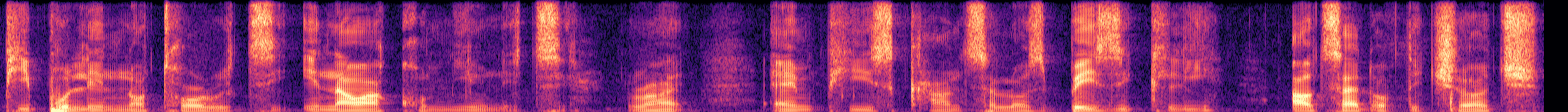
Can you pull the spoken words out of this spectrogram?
People in authority in our community, right? MPs, councillors, basically outside of the church,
